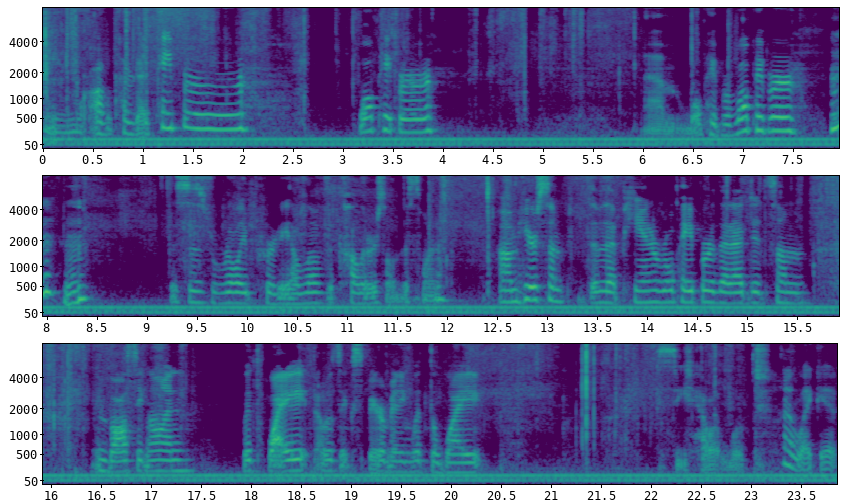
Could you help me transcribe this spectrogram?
And more avocado dyed paper, wallpaper, um, wallpaper, wallpaper. Mm -hmm. This is really pretty. I love the colors on this one. Um, here's some of the piano roll paper that I did some embossing on with white. I was experimenting with the white. see how it looked. I like it.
